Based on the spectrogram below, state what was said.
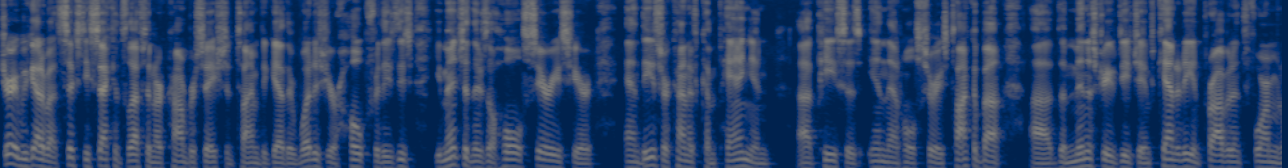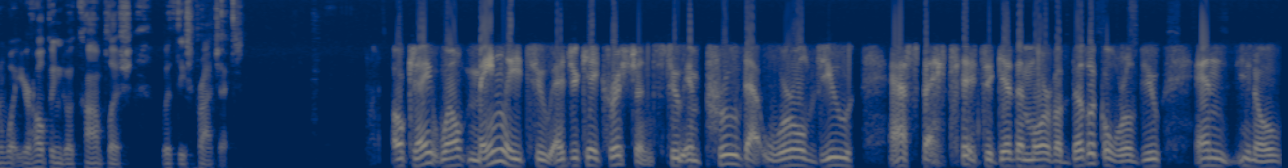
Jerry, we've got about 60 seconds left in our conversation time together. What is your hope for these? These you mentioned there's a whole series here, and these are kind of companion uh, pieces in that whole series. Talk about uh, the ministry of D. James Kennedy and Providence Forum and what you're hoping to accomplish with these projects. Okay, well, mainly to educate Christians, to improve that worldview aspect, to give them more of a biblical worldview, and you know,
